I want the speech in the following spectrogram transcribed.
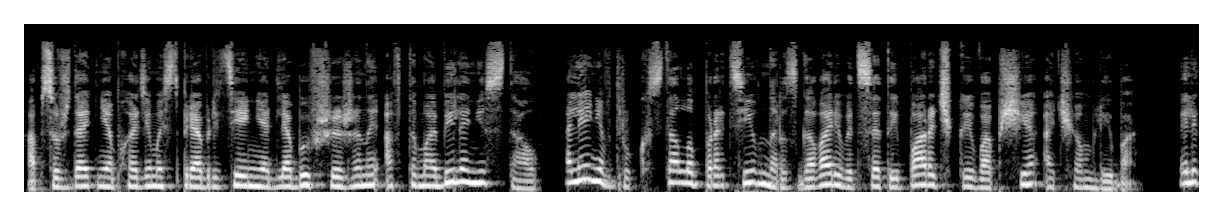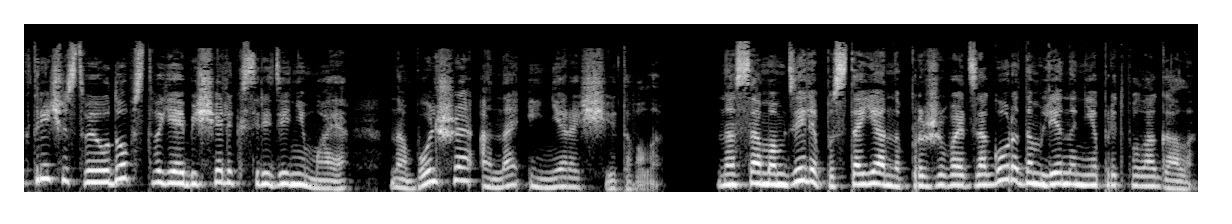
Обсуждать необходимость приобретения для бывшей жены автомобиля не стал, а вдруг стало противно разговаривать с этой парочкой вообще о чем-либо. Электричество и удобство ей обещали к середине мая, на большее она и не рассчитывала. На самом деле, постоянно проживать за городом Лена не предполагала.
